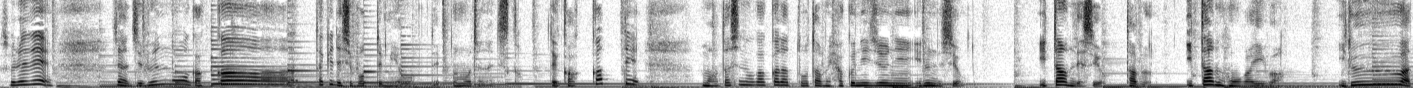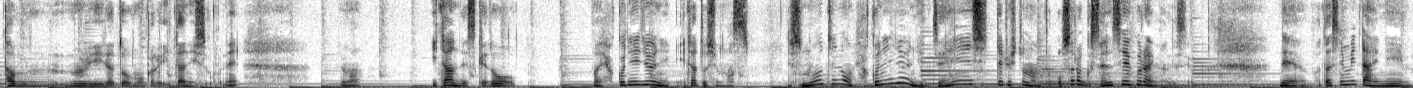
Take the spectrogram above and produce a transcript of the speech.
それでじゃあ自分の学科だけで絞ってみようって思うじゃないですか。で学科ってまあ私の学科だと多分120人いるんですよ。いたんですよ多分。いたの方がいいわ。いるは多分無理だと思うからいたにしとくね。でまあいたんですけど、まあ、120人いたとします。でそのうちの120人全員知ってる人なんておそらく先生ぐらいなんですよ。で私みたいに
